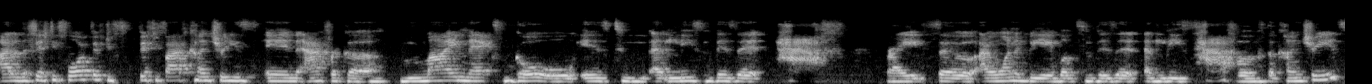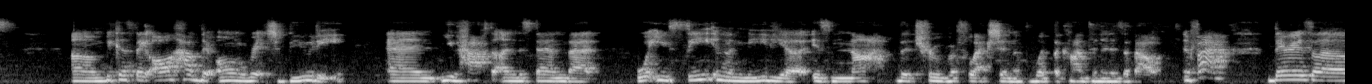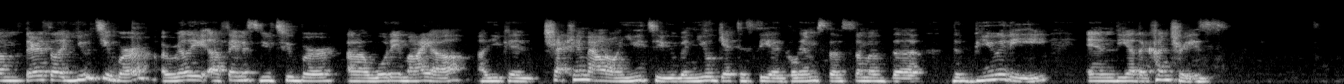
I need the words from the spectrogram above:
out of the 54, 50, 55 countries in Africa, my next goal is to at least visit half, right? So I want to be able to visit at least half of the countries um, because they all have their own rich beauty. And you have to understand that what you see in the media is not the true reflection of what the continent is about. In fact, there is a um, there's a YouTuber, a really a famous YouTuber, uh, Wode Maya. Uh, you can check him out on YouTube, and you'll get to see a glimpse of some of the the beauty in the other countries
